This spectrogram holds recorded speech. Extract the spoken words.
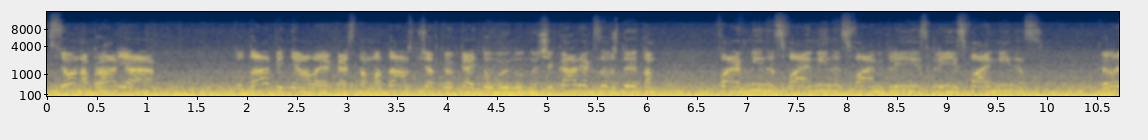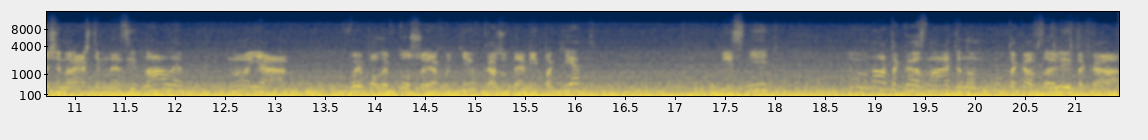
Все, набрав я туди, підняла якась там мадам. Спочатку опять довго і нудно чекав, як завжди. Там 5 minutes, 5 minutes, 5 please, please, 5 minutes. Коротше, нарешті мене з'єднали. Ну, я випалив те, що я хотів, кажу, де мій пакет. Об'ясніть. Ну, вона така, знаєте, ну, ну така взагалі така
